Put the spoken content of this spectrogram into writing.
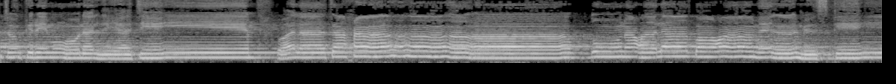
تكرمون اليتيم ولا تحاضون على طعام المسكين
